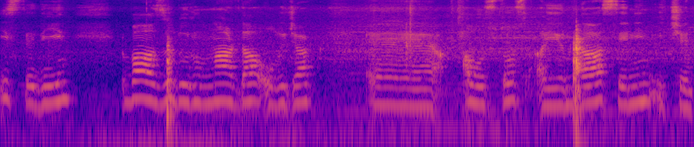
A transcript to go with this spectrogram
istediğin bazı durumlar da olacak e, Ağustos ayında senin için.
